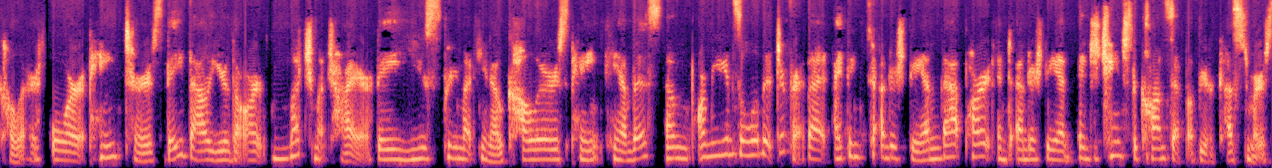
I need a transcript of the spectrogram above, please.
watercolors or painters, they value the art much, much higher. They use pretty much, you know, colors, paint, canvas. Um, our medium's a little bit different, but I think to understand that part and to understand and to change the concept of your customers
